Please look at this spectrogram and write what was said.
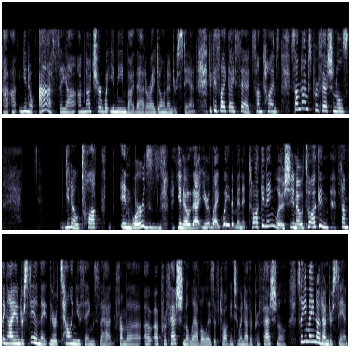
uh, you know, ask, say, I'm not sure what you mean by that, or I don't understand. Because, like I said, sometimes sometimes professionals you know, talk in words, you know, that you're like, wait a minute, talk in English, you know, talk in something I understand. They, they're telling you things that from a, a, a professional level as if talking to another professional. So you may not understand.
